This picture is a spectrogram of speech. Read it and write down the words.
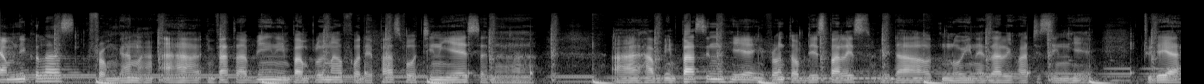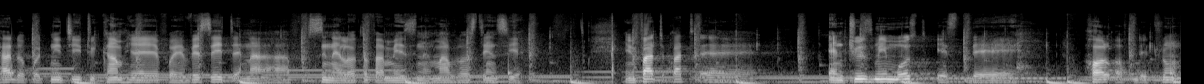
am Nicholas from Ghana. Uh, in fact, I've been in Pamplona for the past 14 years and uh, I have been passing here in front of this palace without knowing exactly what is in here. Today I had the opportunity to come here for a visit and I have seen a lot of amazing and marvelous things here. In fact, what uh, enthused me most is the Hall of the Throne,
